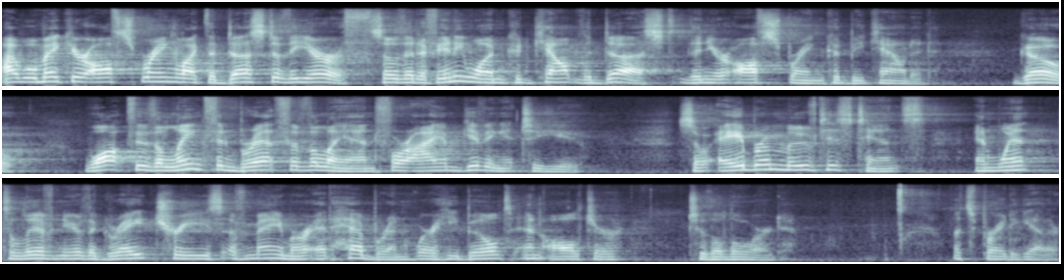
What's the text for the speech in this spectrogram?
I will make your offspring like the dust of the earth, so that if anyone could count the dust, then your offspring could be counted. Go, walk through the length and breadth of the land, for I am giving it to you. So Abram moved his tents and went to live near the great trees of Mamre at Hebron, where he built an altar to the Lord. Let's pray together.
